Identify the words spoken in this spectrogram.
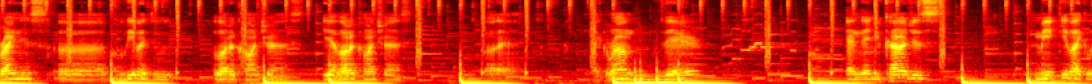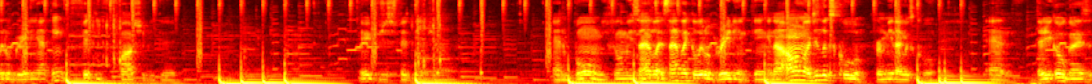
brightness, uh, I believe I do a lot of contrast. Yeah, a lot of contrast. Uh, like around there. And then you kind of just make it like a little gradient. I think 55 should be good. Maybe just 50 in general. And boom, you feel me? It sounds like, it sounds like a little gradient thing. And I, I don't know, it just looks cool. For me, that looks cool. And there you go guys.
